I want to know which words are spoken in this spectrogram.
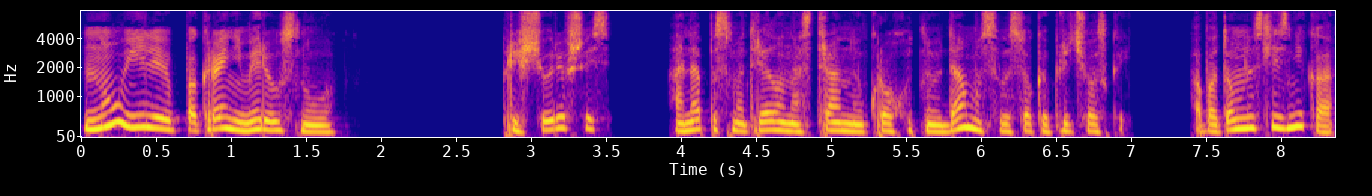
Ну, или, по крайней мере, уснула. Прищурившись, она посмотрела на странную крохотную даму с высокой прической, а потом на слизняка,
